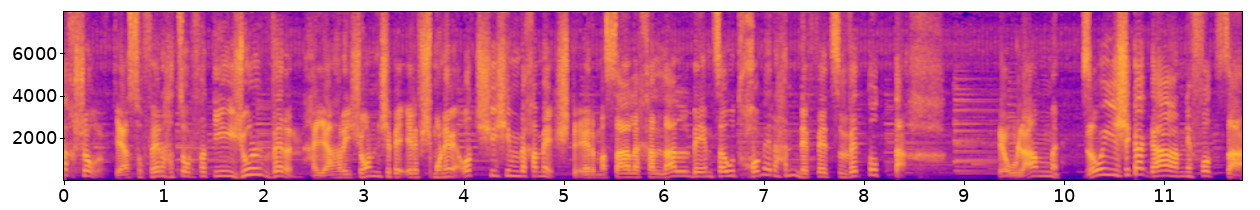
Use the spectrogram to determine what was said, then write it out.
לחשוב כי הסופר הצרפתי ז'ול ורן היה הראשון שב-1865 תיאר מסע לחלל באמצעות חומר הנפץ ותותח. ואולם, זוהי שגגה נפוצה.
